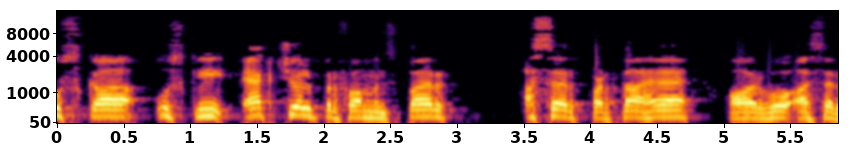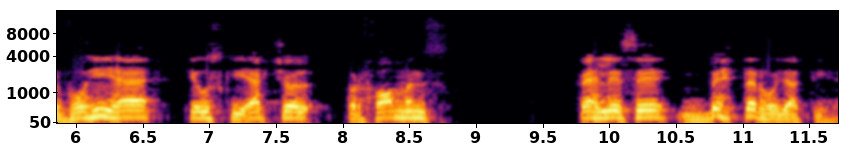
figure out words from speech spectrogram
اس کا اس کی ایکچوئل پرفارمنس پر اثر پڑتا ہے اور وہ اثر وہی ہے کہ اس کی ایکچوئل پرفارمنس پہلے سے بہتر ہو جاتی ہے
